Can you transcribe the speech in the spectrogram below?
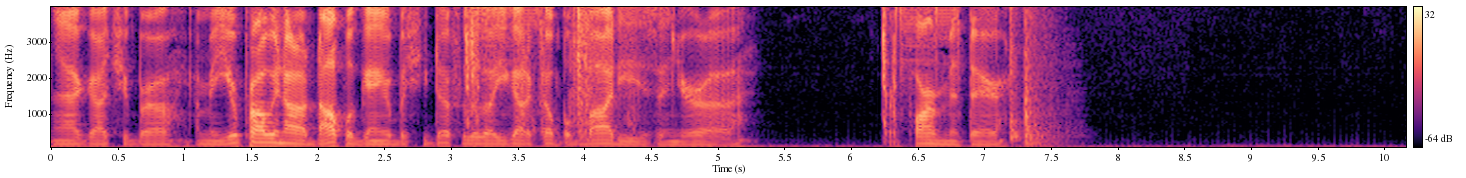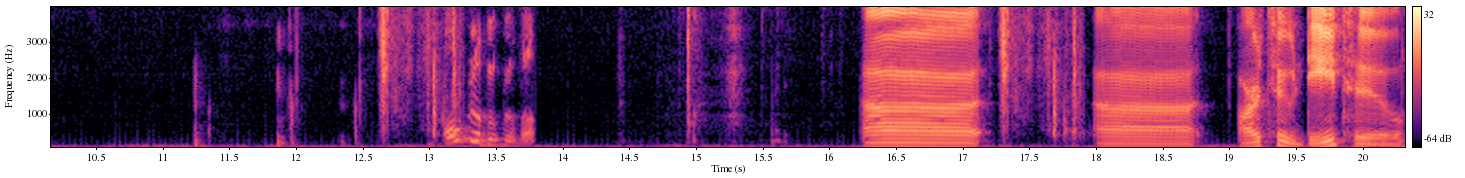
Yeah, I got you, bro. I mean, you're probably not a doppelganger, but you definitely look like you got a couple bodies in your, uh, apartment there. Uh, uh, R2D2.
